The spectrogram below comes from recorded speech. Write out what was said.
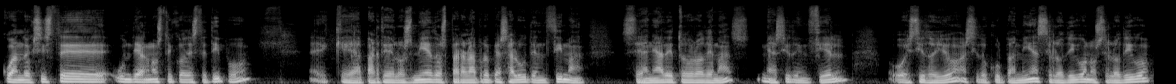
Cuando existe un diagnóstico de este tipo, eh, que aparte de los miedos para la propia salud, encima se añade todo lo demás, me ha sido infiel o he sido yo, ha sido culpa mía, se lo digo, no se lo digo,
